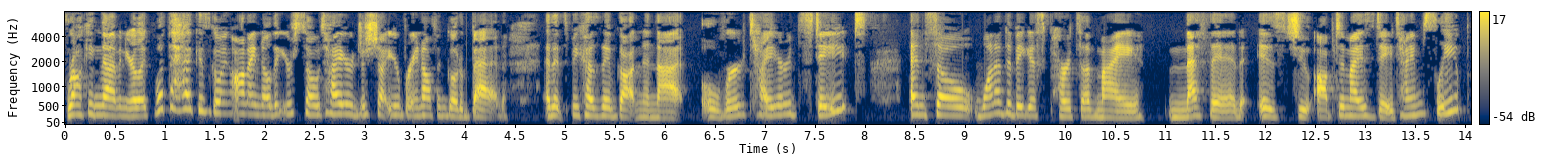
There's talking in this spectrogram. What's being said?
rocking them and you're like, what the heck is going on? I know that you're so tired. Just shut your brain off and go to bed. And it's because they've gotten in that overtired state. And so one of the biggest parts of my method is to optimize daytime sleep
